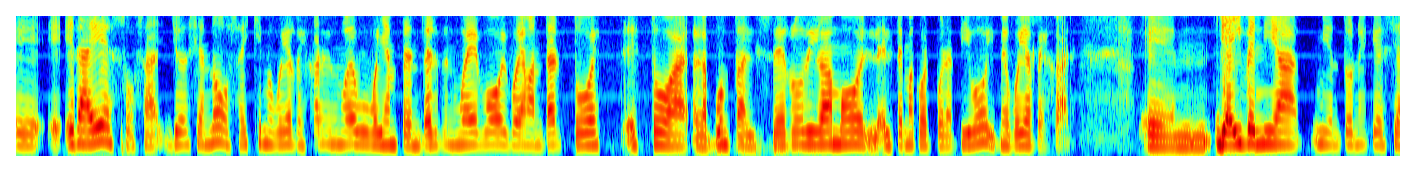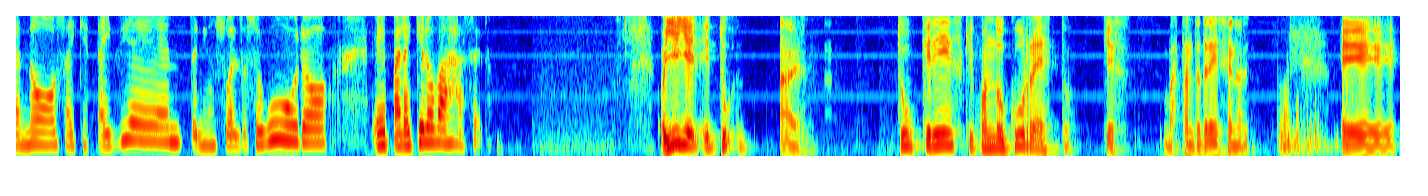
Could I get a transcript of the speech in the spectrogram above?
Eh, era eso, o sea, yo decía, no, sabéis que me voy a arriesgar de nuevo, voy a emprender de nuevo y voy a mandar todo esto a, la punta del cerro, digamos, el, el, tema corporativo y me voy a arriesgar. Em, y ahí venía mi entorno que decía, no, sabes que estáis bien, tenía un sueldo seguro, eh, ¿para qué lo vas a hacer? Oye, tú, a ver, ¿tú crees que cuando ocurre esto, que es bastante tradicional, eh,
